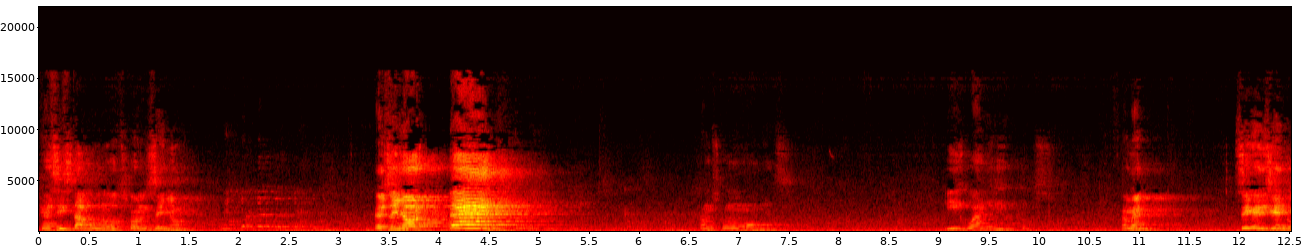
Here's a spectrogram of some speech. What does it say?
Casi estamos nosotros con el Señor. El Señor, ven. Estamos como momias. Igualitos. Amén. Sigue diciendo.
